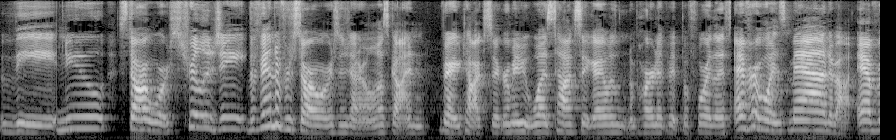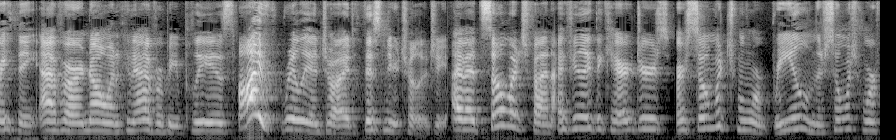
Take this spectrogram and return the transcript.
the new Star Wars trilogy. The fandom for Star Wars in general has gotten very toxic, or maybe it was toxic. I wasn't a part of it before this. Everyone's mad about everything ever. No one can ever be pleased. I've really enjoyed this new trilogy. I've had so much fun. I feel like the characters are so much more real and there's so much more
